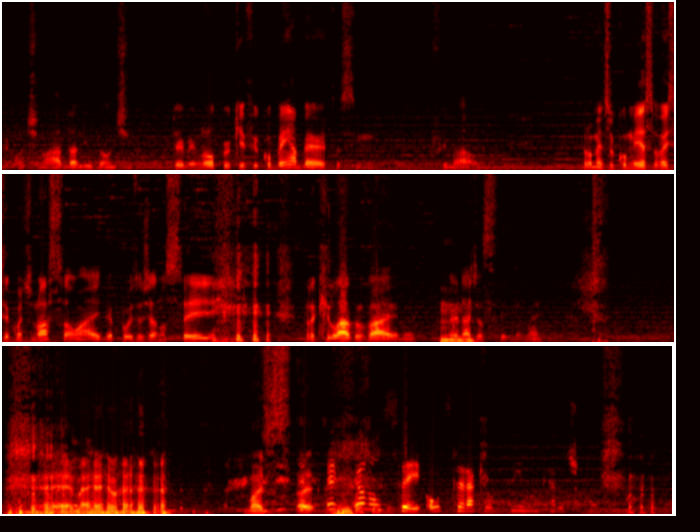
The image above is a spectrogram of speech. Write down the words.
vai continuar dali de onde terminou, porque ficou bem aberto, assim, o final. Pelo menos o começo vai ser continuação, aí depois eu já não sei para que lado vai, né? Na hum. verdade eu sei, né? É, é, mas. mas é, eu não sei, ou será que eu sim não quero te contar?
